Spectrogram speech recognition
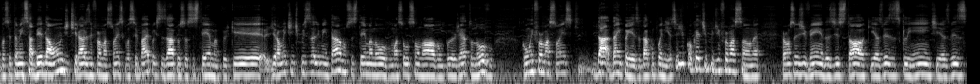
você também saber da onde tirar as informações que você vai precisar para o seu sistema, porque geralmente a gente precisa alimentar um sistema novo, uma solução nova, um projeto novo com informações que, da, da empresa, da companhia, seja qualquer tipo de informação, né? Informações de vendas, de estoque, às vezes cliente, às vezes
